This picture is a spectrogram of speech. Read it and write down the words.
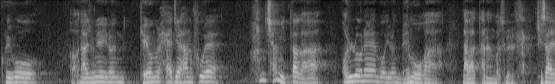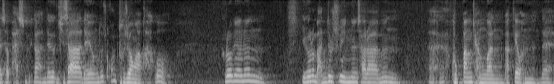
그리고 어, 나중에 이런 계엄을 해제한 후에 한참 있다가 언론에 뭐 이런 메모가 나왔다는 것을 기사에서 봤습니다. 근데 그 기사 내용도 조금 부정확하고 그러면은 이거를 만들 수 있는 사람은 아, 국방장관밖에 없는데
